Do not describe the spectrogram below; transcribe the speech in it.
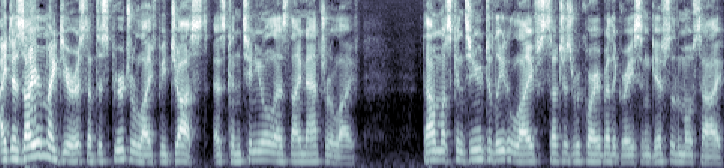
I desire, my dearest, that the spiritual life be just, as continual as thy natural life Thou must continue to lead a life such as required by the grace and gifts of the Most High,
